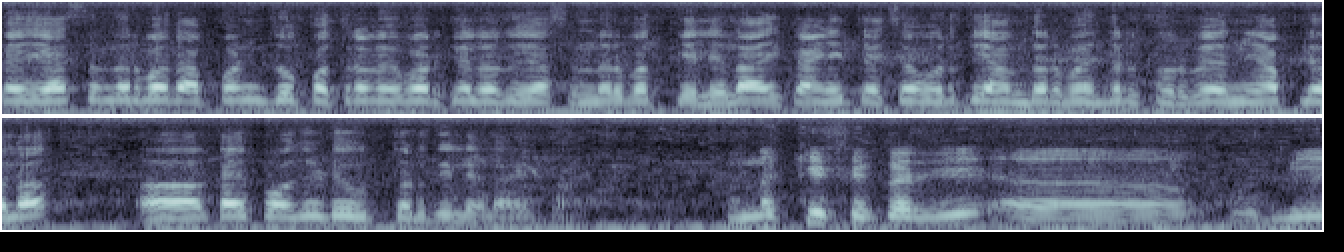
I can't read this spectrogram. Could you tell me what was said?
तर या संदर्भात आपण जो पत्रव्यवहार केला तो या संदर्भात केलेला आहे का? आणि त्याच्यावरती आमदार महेंद्र थोरवे यांनी आपल्याला काही पॉझिटिव्ह उत्तर दिलेलं आहे का? नक्की शेखरजी. मी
